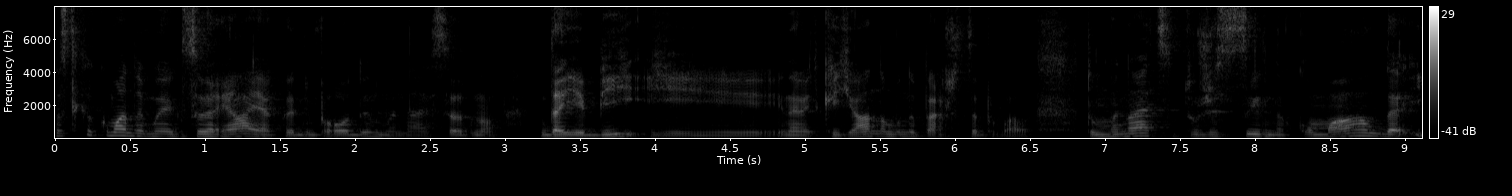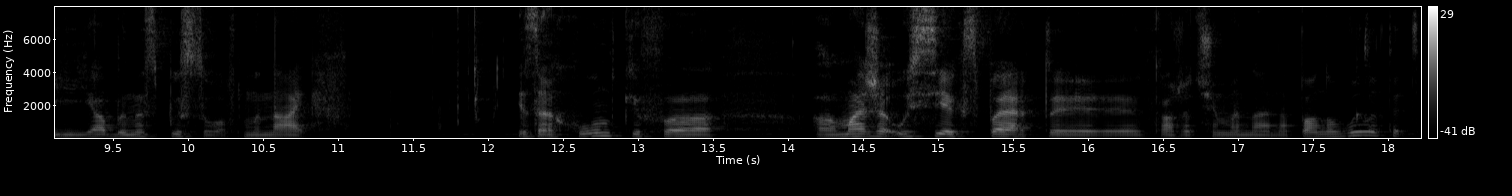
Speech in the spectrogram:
Ось така команда, ми як Зоря, як Дніпро 1, Минай все одно дає бій, і, і навіть киянам вони перше забивали. Тому Минай це дуже сильна команда, і я би не списував Минай із рахунків. е, е, Майже усі експерти кажуть, що Минай, напевно, вилетить.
